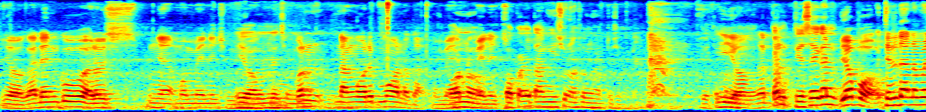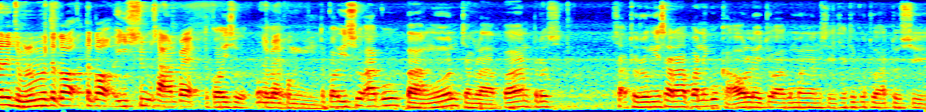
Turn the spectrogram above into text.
Ya, kalianku harus punya memanajemen. Iya, waktu. manajemen Kon nang uripmu ono gak mema- Ono, manajemen? pokoknya tangisu langsung ngadus. Ya. Iya, ngerti. kan biasanya kan Ya po, cerita manajemenmu teko teko isu sampai teko isu. sampai bengi. Teko isu aku bangun jam 8 terus sak durungi sarapan iku gak oleh cuk aku mangan sih. Jadi kudu adus sih.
